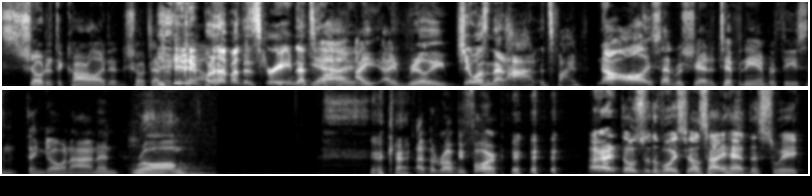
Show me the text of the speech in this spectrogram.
showed it to Carl. I didn't show it to everybody You didn't else. put it up on the screen? That's yeah, funny. I, I really. She wasn't that hot. It's fine. No, all I said was she had a Tiffani Amber Thiessen thing going on, and wrong. okay, I've been wrong before. all right, those are the voicemails I had this week,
